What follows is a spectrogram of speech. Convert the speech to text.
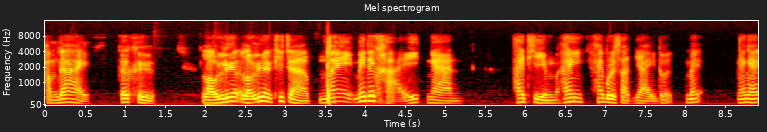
ทำได้ก็คือ เราเลือกเราเลือกที่จะไม่ไม่ได้ขายงานให้ทีมให้ให้บริษัทใหญ่โดยไม่ ง่าย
